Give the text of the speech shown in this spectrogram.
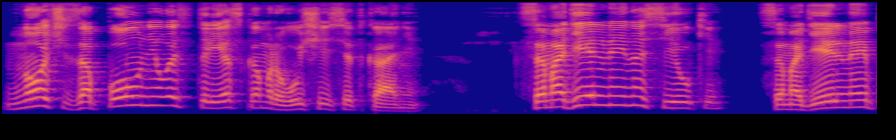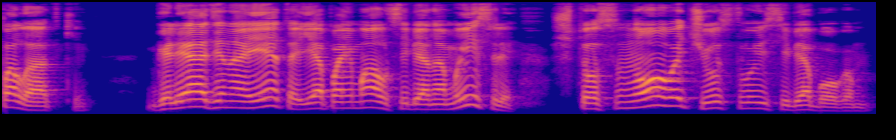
Ночь заполнилась треском рвущейся ткани. Самодельные носилки, самодельные палатки. Глядя на это, я поймал себя на мысли, что снова чувствую себя Богом.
